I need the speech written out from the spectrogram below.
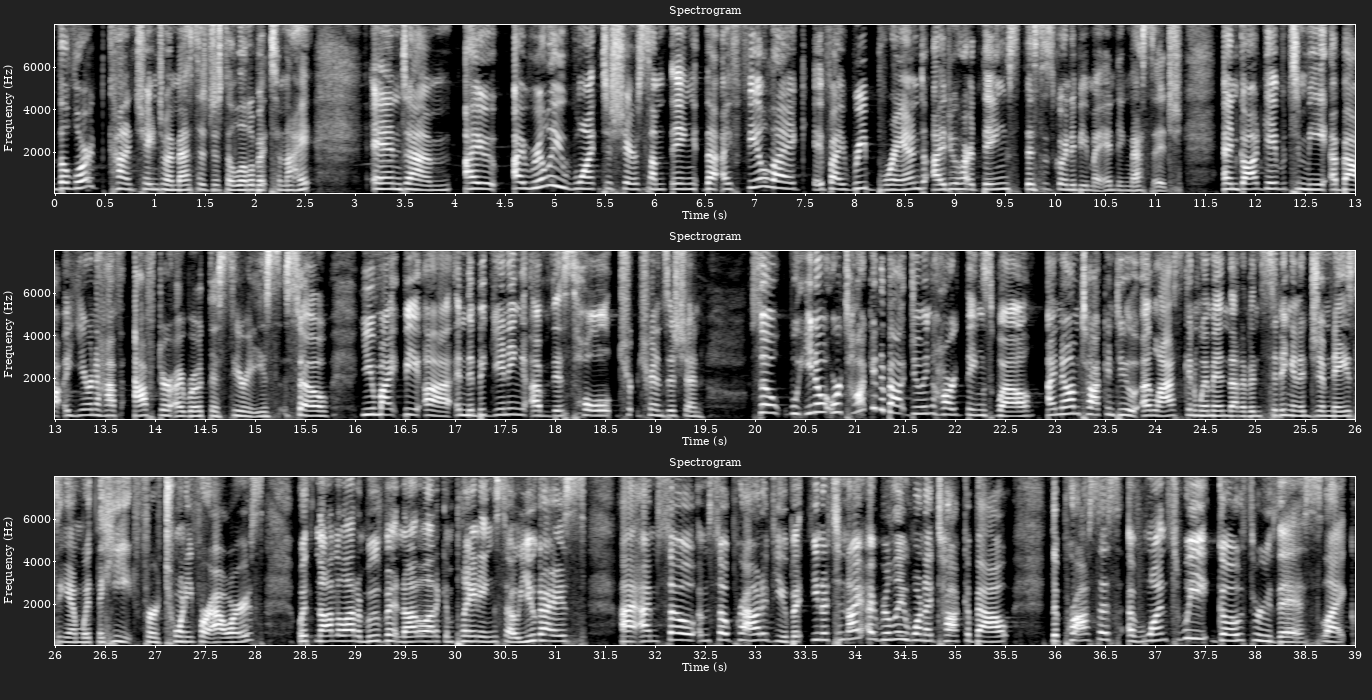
the Lord kind of changed my message just a little bit tonight. And um, I, I really want to share something that I feel like if I rebrand I Do Hard Things, this is going to be my ending message. And God gave it to me about a year and a half after I wrote this series. So you might be uh, in the beginning of this whole tr- transition. So, you know what? We're talking about doing hard things well. I know I'm talking to Alaskan women that have been sitting in a gymnasium with the heat for 24 hours with not a lot of movement, not a lot of complaining. So, you guys, I, am so, I'm so proud of you. But, you know, tonight I really want to talk about the process of once we go through this, like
